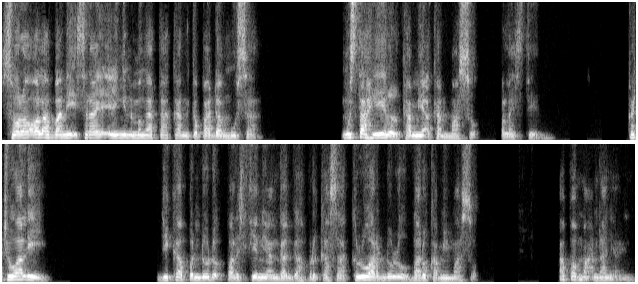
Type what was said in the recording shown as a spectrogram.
Seolah-olah Bani Israel ingin mengatakan kepada Musa, mustahil kami akan masuk Palestin. Kecuali jika penduduk Palestin yang gagah perkasa keluar dulu baru kami masuk. Apa maknanya ini?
